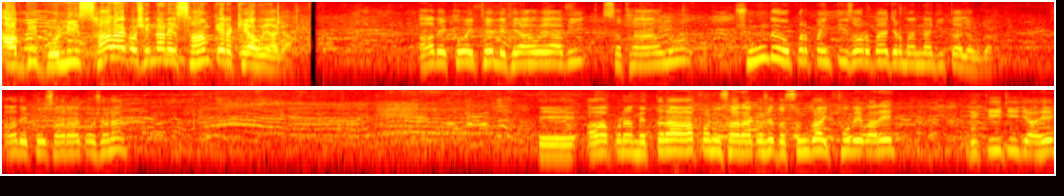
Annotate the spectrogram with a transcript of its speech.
ਆਪਦੀ ਬੋਲੀ ਸਾਰਾ ਕੁਝ ਇਹਨਾਂ ਨੇ ਸਾਂਭ ਕੇ ਰੱਖਿਆ ਹੋਇਆਗਾ ਆ ਦੇਖੋ, ਇੱਥੇ ਲਿਖਿਆ ਹੋਇਆ ਵੀ ਸਥਾਨ ਨੂੰ ਛੂਹ ਦੇ ਉੱਪਰ 3500 ਰੁਪਏ ਜੁਰਮਾਨਾ ਕੀਤਾ ਜਾਊਗਾ। ਆ ਦੇਖੋ ਸਾਰਾ ਕੁਝ ਨਾ ਤੇ ਆ ਆਪਣਾ ਮਿੱਤਰ ਆ, ਆਹ ਆਪਾਂ ਨੂੰ ਸਾਰਾ ਕੁਝ ਦੱਸੂਗਾ ਇੱਥੋਂ ਦੇ ਬਾਰੇ ਵੀ ਕੀ ਚੀਜ਼ ਆ ਇਹ।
